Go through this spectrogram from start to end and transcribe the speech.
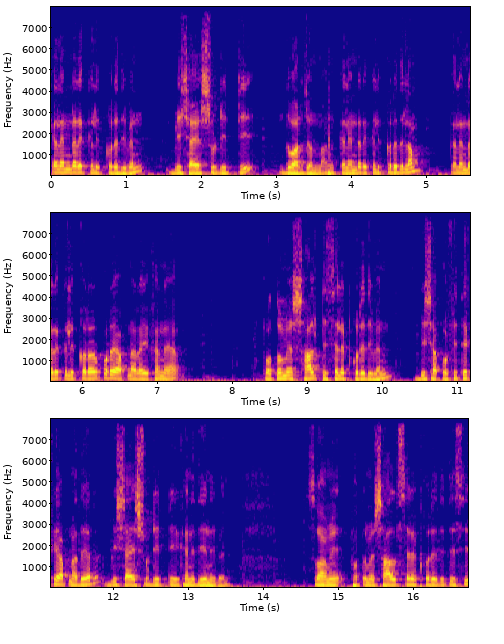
ক্যালেন্ডারে ক্লিক করে দিবেন বিষয়ের সুডিটটি দেওয়ার জন্য। আমি ক্যালেন্ডারে ক্লিক করে দিলাম। ক্যালেন্ডারে ক্লিক করার পরে আপনারা এখানে প্রথমে সালটি সিলেক্ট করে দিবেন। বিশা কফি থেকে আপনাদের বিশা ডেটটি এখানে দিয়ে নেবেন। সো আমি প্রথমে সাল সিলেক্ট করে দিতেছি।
